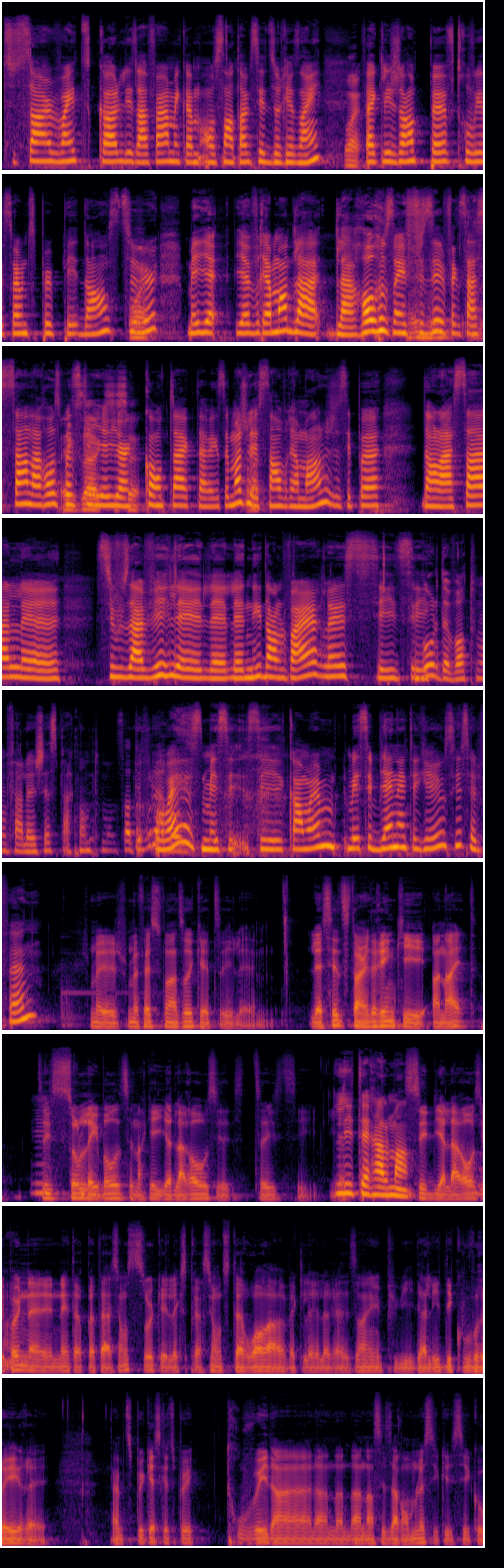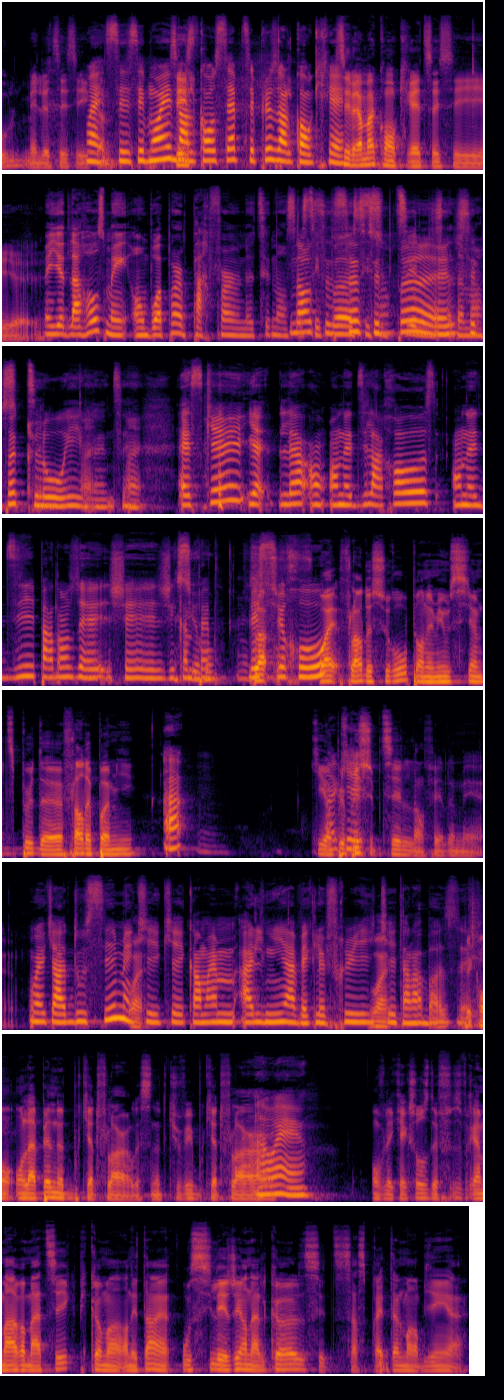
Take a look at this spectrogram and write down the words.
tu sens un vin, tu colles les affaires, mais comme on s'entend que c'est du raisin. Ouais. Fait que les gens peuvent trouver ça un petit peu pédant, si tu Ouais. veux. Mais il y y a vraiment de la, de la rose infusée. Mhm. Fait que ça sent la rose parce qu'il y a un ça. contact avec ça. Moi, je le sens vraiment. Je sais pas, dans la salle, euh, si vous avez le, le- le nez dans le verre, là, c'est... C'est beau de voir tout le monde faire le geste, par contre, tout le monde. Sentez-vous la Ouais, rose? mais c'est c'est quand même... Mais c'est bien intégré aussi, c'est le fun. Je me, je me fais souvent dire que le, le cidre, c'est un drink qui est honnête. Tu sais, Mm. Sur le label, c'est marqué il y a de la rose. il- y a- Littéralement. c'est- Il y a de la rose, il n'y a pas une, une interprétation. C'est sûr que l'expression du terroir avec le, le raisin, puis d'aller découvrir euh, un petit peu qu'est-ce que tu peux trouver dans, dans, dans- ces arômes-là, c'est cool. Mais là, tu sais, c'est Ouais, comme- c'est moins dans le concept, c'est plus dans le concret. c'est vraiment concret, tu sais, c'est... euh, Mais il y a de la rose, mais on boit pas un parfum, là, tu sais, dans ça. Non, c'est c'est pas, ça, c'est pas, ça euh, c'est pas subtil. Chloé. Ouais, là, tu sais. ouais. Est-ce que, y a- là, on, on a dit la rose, on a dit, pardon, je- je- j'ai Le comme sureau. pas... Le Fleur- sureau. Ouais, fleur de sureau, puis on a mis aussi un petit peu de fleur de pommier, Ah, qui est un peu plus subtil, en fait. Là, mais... euh, ouais, qui adoucit, mais Ouais. qui, qui est quand même aligné avec le fruit Ouais. qui est à la base. Fait on l'appelle notre bouquet de fleurs. là. C'est notre cuvée bouquet de fleurs. Ah ouais. On voulait quelque chose de vraiment aromatique. Puis comme en, en étant aussi léger en alcool, ça se prête tellement bien à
